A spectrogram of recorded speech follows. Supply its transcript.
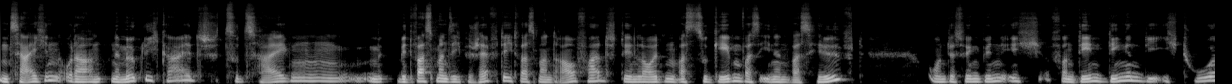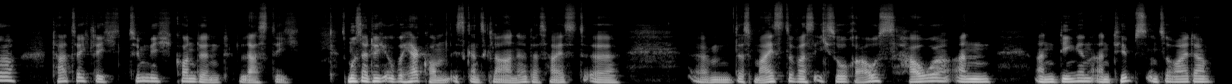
ein Zeichen oder eine Möglichkeit zu zeigen, mit, mit was man sich beschäftigt, was man drauf hat, den Leuten was zu geben, was ihnen was hilft. Und deswegen bin ich von den Dingen, die ich tue, tatsächlich ziemlich content-lastig. Es muss natürlich irgendwo herkommen, ist ganz klar. Ne? Das heißt, äh, ähm, das meiste, was ich so raushaue an, an Dingen, an Tipps und so weiter,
